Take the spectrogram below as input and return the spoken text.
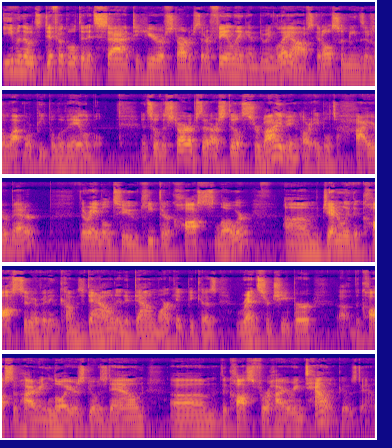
Even though it's difficult and it's sad to hear of startups that are failing and doing layoffs, it also means there's a lot more people available. And so the startups that are still surviving are able to hire better, they're able to keep their costs lower. Um, generally, the costs of everything comes down in a down market because rents are cheaper, uh, the cost of hiring lawyers goes down, um, the cost for hiring talent goes down.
